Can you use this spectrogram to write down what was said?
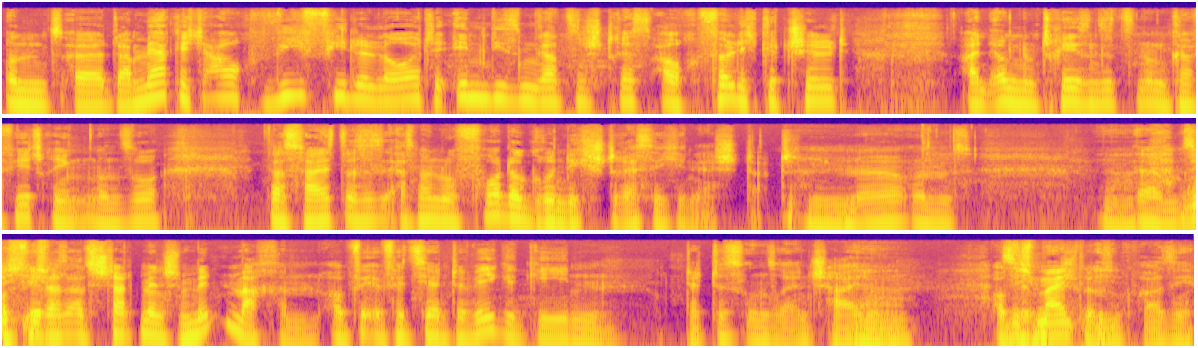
Und äh, da merke ich auch, wie viele Leute in diesem ganzen Stress auch völlig gechillt an irgendeinem Tresen sitzen und einen Kaffee trinken und so. Das heißt, das ist erstmal nur vordergründig stressig in der Stadt. Mhm. Ne? Und ja. ähm, also ob wir das als Stadtmenschen mitmachen, ob wir effiziente Wege gehen, das ist unsere Entscheidung. Ja. Also ich meine ich, quasi.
